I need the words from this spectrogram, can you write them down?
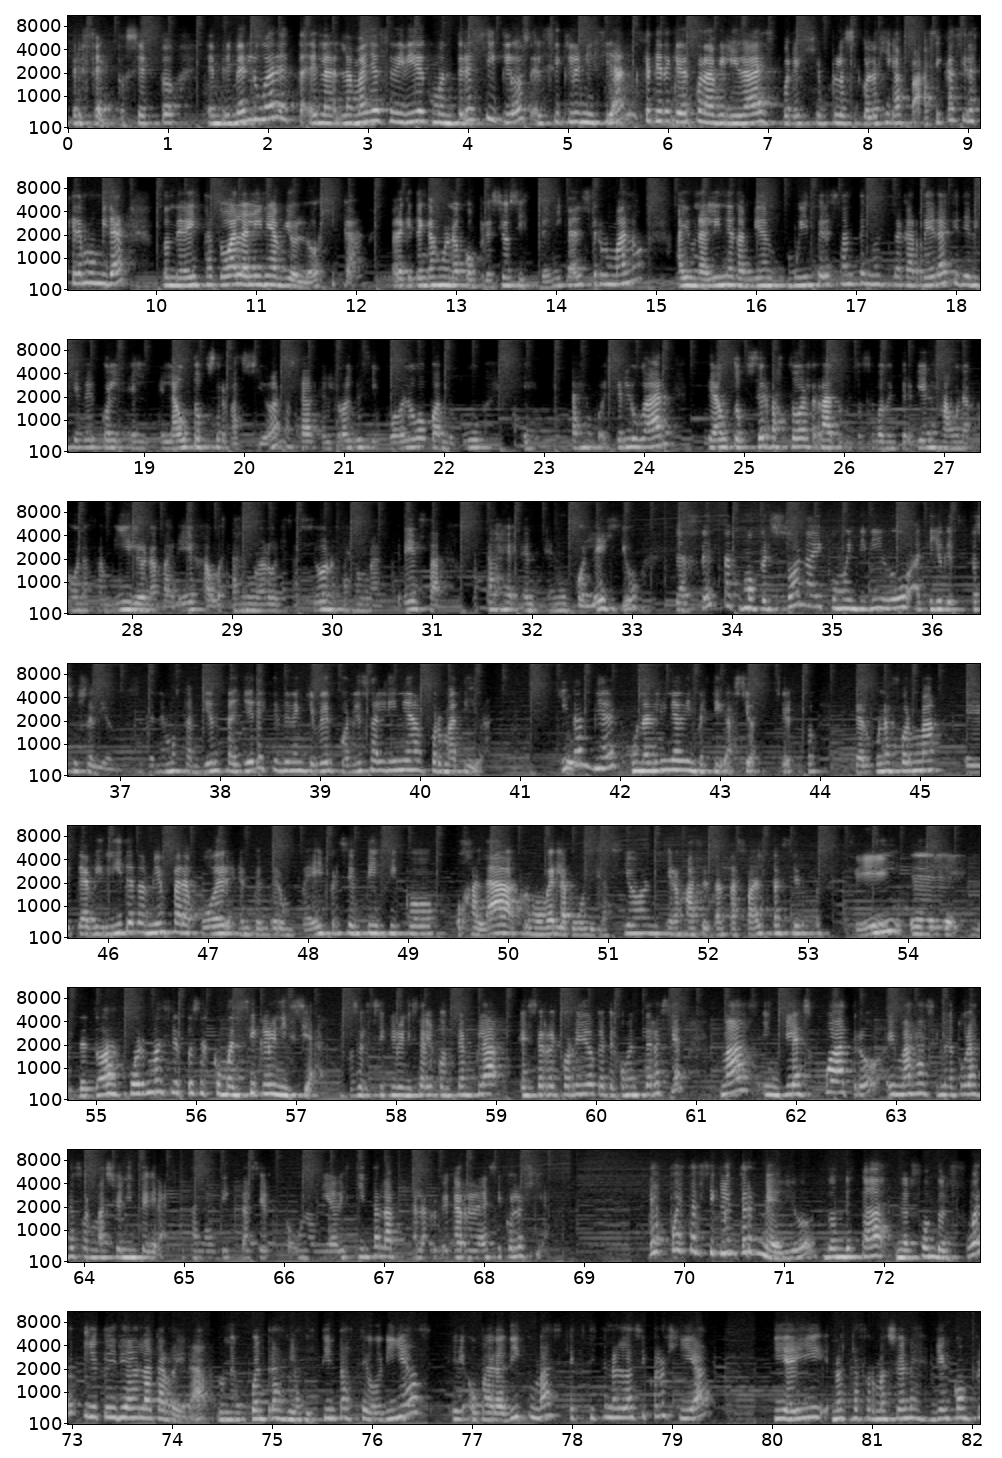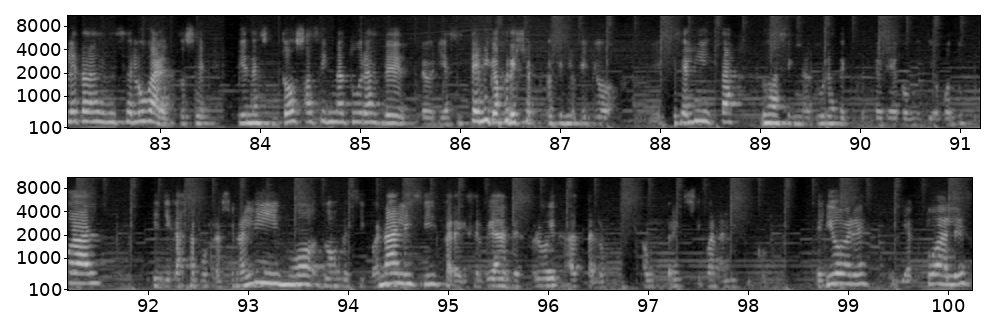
Perfecto, ¿cierto? En primer lugar, eh, la, malla se divide como en tres ciclos. El ciclo inicial, que tiene que ver con habilidades, por ejemplo, psicológicas básicas, si las queremos mirar, donde ahí está toda la línea biológica para que tengas una comprensión sistémica del ser humano, hay una línea también muy interesante en nuestra carrera que tiene que ver con el autoobservación, o sea, el rol de psicólogo cuando tú eh, estás en cualquier lugar, te autoobservas todo el rato. Entonces, cuando intervienes a una, a una familia, una pareja, o estás en una organización, o estás en una empresa, o estás en, en un colegio, te afecta como persona y como individuo aquello que te está sucediendo. tenemos también talleres que tienen que ver con esa línea formativa. Y también una línea de investigación, ¿cierto? De alguna forma eh, te habilita también para poder entender un paper científico, ojalá promover la publicación, que nos hace tanta falta, ¿cierto? Sí. Y eh, de todas formas, ¿cierto? Ese es como el ciclo inicial. Entonces el ciclo inicial contempla ese recorrido que te comenté recién, más inglés 4 y más asignaturas de formación integral. Estas las dicta, ¿cierto? Una unidad distinta a la, a la propia carrera de psicología. Después está el ciclo intermedio, donde está en el fondo el fuerte, yo te diría, de la carrera, donde encuentras las distintas teorías eh, o paradigmas que existen en la psicología, y ahí nuestra formación es bien completa desde ese lugar. Entonces, tienes dos asignaturas de teoría sistémica, por ejemplo, que es lo que yo especialista, dos asignaturas de teoría cognitivo-conductual, que llega hasta racionalismo, dos de psicoanálisis, para que se vea desde Freud hasta los autores psicoanalíticos anteriores y actuales,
